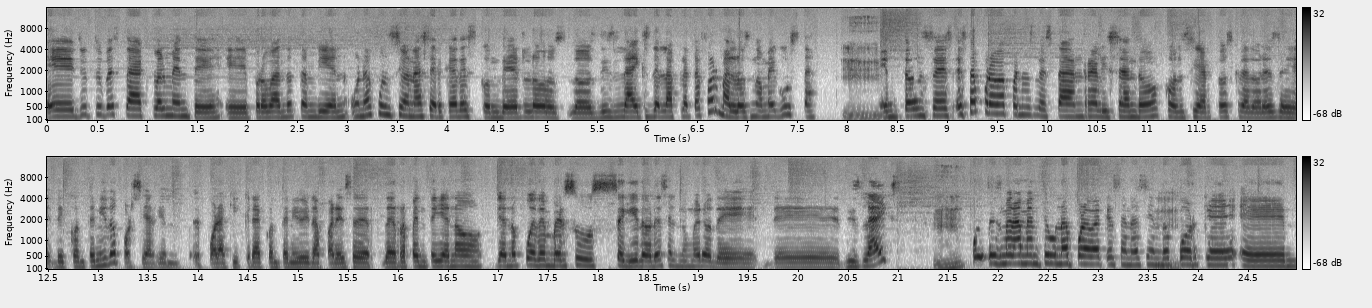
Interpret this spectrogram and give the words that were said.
Eh, YouTube está actualmente eh, probando también una función acerca de esconder los, los dislikes de la plataforma, los no me gusta. Entonces, esta prueba apenas la están realizando con ciertos creadores de, contenido, por si alguien eh, por aquí crea contenido y le aparece de, repente ya no, ya no pueden ver sus seguidores el número de, dislikes. Pues es meramente una prueba que están haciendo porque eh,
